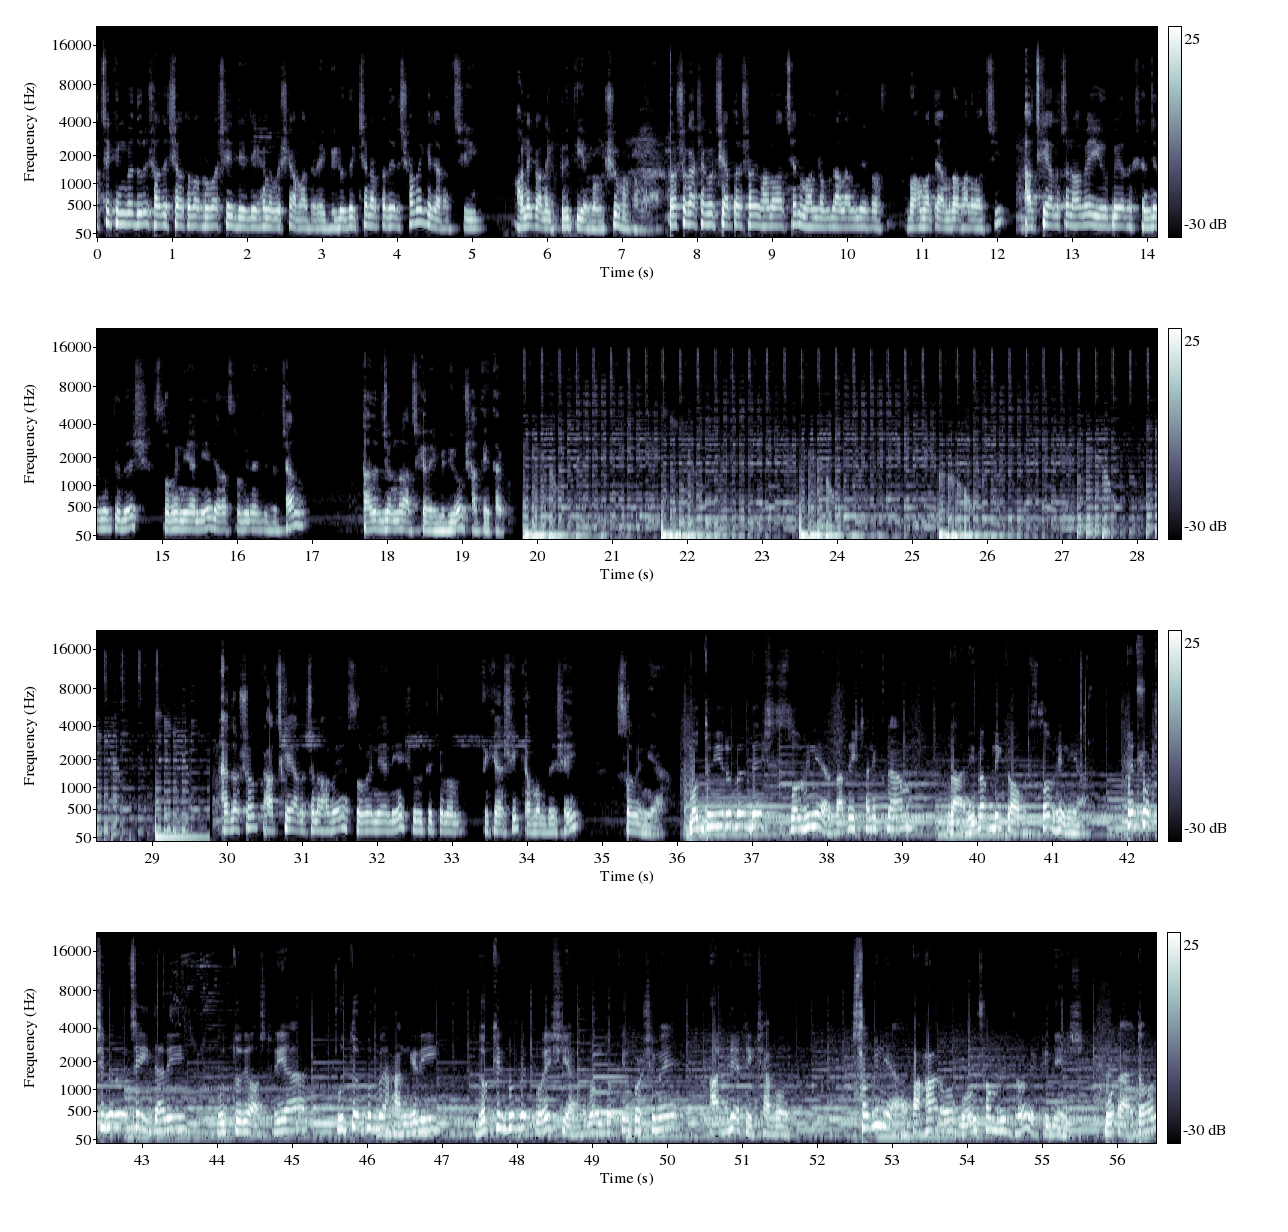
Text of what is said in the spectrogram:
কাছে কিংবা দূরে সদস্য অথবা প্রবাসী যে যেখানে বসে আমাদের এই ভিডিও দেখছেন, আপনাদের সবাইকে জানাচ্ছি অনেক অনেক প্রীতি এবং শুভকামনা। দর্শক, আশা করছি আপনারা সবাই ভালো আছেন। মহান রবুল আলমিনের রহমাতে আমরাও ভালো আছি। আজকে আলোচনা হবে ইউরোপের সেঞ্জনমুক্তি দেশ, স্লোভেনিয়া নিয়ে। যারা স্লোভেনিয়া যেতে চান, তাদের জন্য আজকের এই ভিডিও সাথেই থাকুন। হ্যাঁ দর্শক, আজকে আলোচনা হবে স্লোভেনিয়া নিয়ে। শুরুতে চলুন দেখে আসি কেমন দেশ এই স্লোভেনিয়া। মধ্য ইউরোপের দেশ স্লোভেনিয়ার প্রাতিষ্ঠানিক নাম দ্য রিপাবলিক অব স্লোভেনিয়া। এর পশ্চিমে রয়েছে ইতালি, উত্তরে অস্ট্রিয়া, উত্তর পূর্বে হাঙ্গেরি, দক্ষিণ পূর্বে ক্রোয়েশিয়া এবং দক্ষিণ পশ্চিমে আড্রিয়াটিক সাগর। স্লোভেনিয়া পাহাড় ও বন সমৃদ্ধ একটি দেশ। মোট আয়তন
